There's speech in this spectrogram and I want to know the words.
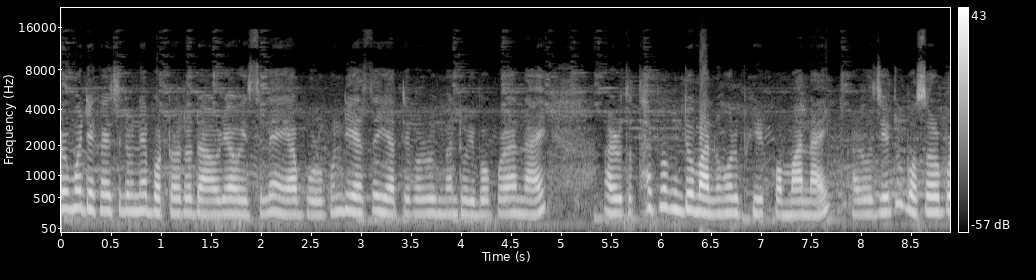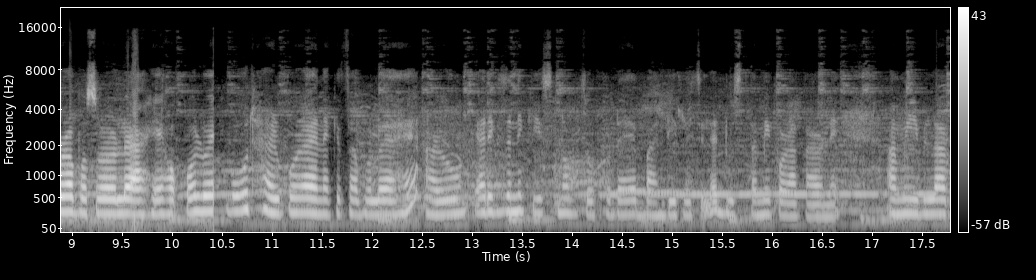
আৰু মই দেখাইছিলোঁ নে বতৰটো ডাৱৰীয়া হৈছিলে এয়া বৰষুণ দি আছে ইয়াতে বাৰু ইমান ধৰিব পৰা নাই। আৰু তথাপিও কিন্তু মানুহৰ ভিৰ কমা নাই। আৰু যিহেতু বছৰৰ পৰা বছৰলৈ আহে সকলোৱে বহুত ঠাইৰ পৰা এনেকৈ চাবলৈ আহে। আৰু ইয়াত দেখিছেনে কৃষ্ণক যশোদায়ে বান্ধি থৈছিলে দুষ্টামি কৰাৰ কাৰণে। আমি এইবিলাক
